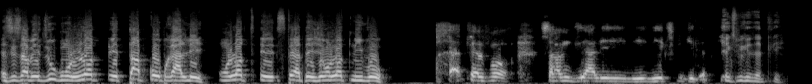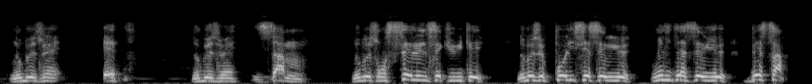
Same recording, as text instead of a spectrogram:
Est-ce que ça veut dire qu'on l'autre étape qu'on peut aller, on l'autre euh, stratégie, on l'autre niveau? Tel fort, lui, lui, lui expliquer. Expliquez tête li. Nous besoin d'aide, nous besoin d'armes, nous besoin cellules sécurité, nous besoin policiers sérieux, militaires sérieux, BESAP,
